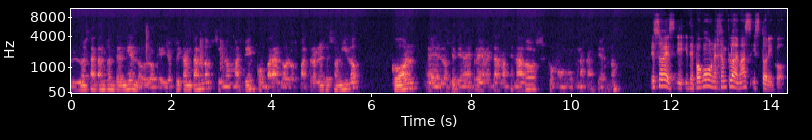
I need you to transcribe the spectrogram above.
no está tanto entendiendo lo que yo estoy cantando, sino más bien comparando los patrones de sonido con eh, los que tiene previamente almacenados como una canción, ¿no? Eso es, y, te pongo un ejemplo además histórico.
